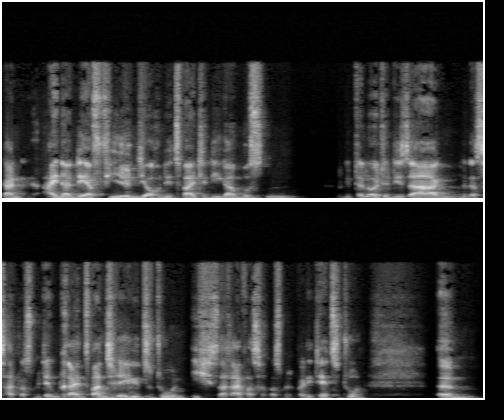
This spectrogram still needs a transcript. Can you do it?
Dann einer der vielen, die auch in die zweite Liga mussten. Gibt ja Leute, die sagen, das hat was mit der U23-Regel zu tun. Ich sage einfach, es hat was mit Qualität zu tun. Ähm,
